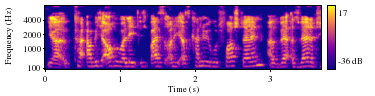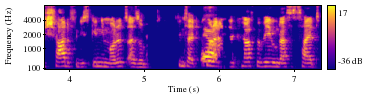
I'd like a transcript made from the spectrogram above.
Ja, habe ich auch überlegt, ich weiß es auch nicht, also kann ich mir gut vorstellen. Also wäre wär natürlich schade für die Skinny Models. Also ich finde es halt cool ja. in der Curve-Bewegung, dass es halt,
